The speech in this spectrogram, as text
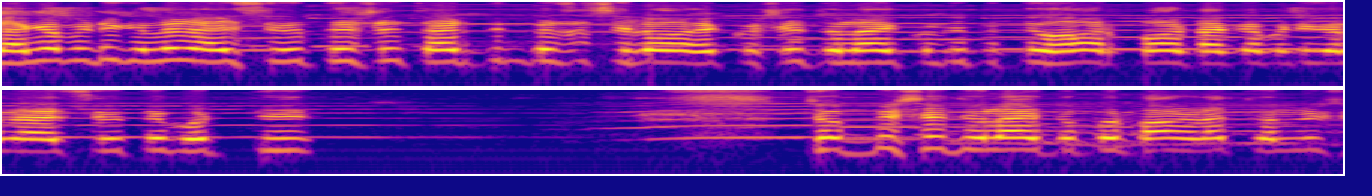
ঢাকা মেডিকেলের আইসিইউতে সে চার দিন বেঁচে ছিল। একুশে জুলাই গুলিবিদ্ধ হওয়ার পর ঢাকা মেডিকেলের আইসিইউতে ভর্তি। চব্বিশে জুলাই দুপুর বারোটা চল্লিশ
